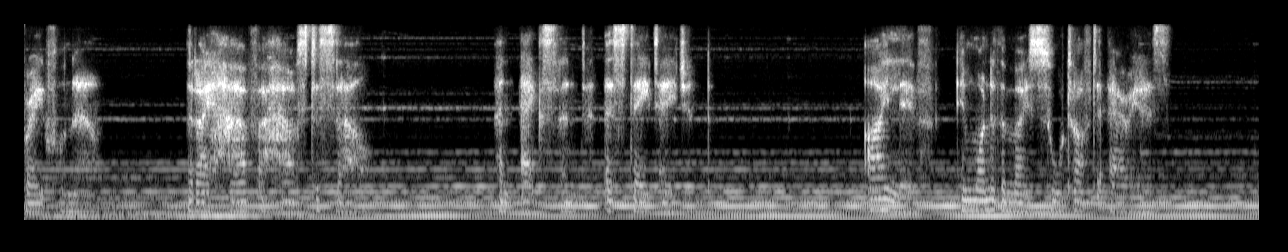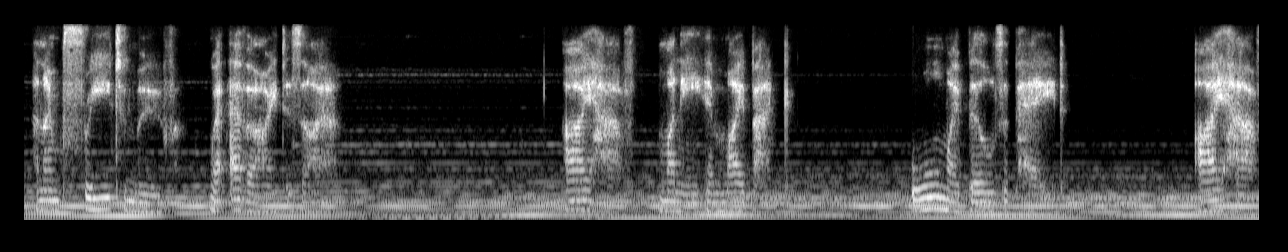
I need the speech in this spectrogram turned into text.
grateful now that I have a house to sell, an excellent estate agent. I live in one of the most sought after areas, and I'm free to move wherever I desire. I have money in my bank. All my bills are paid. I have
